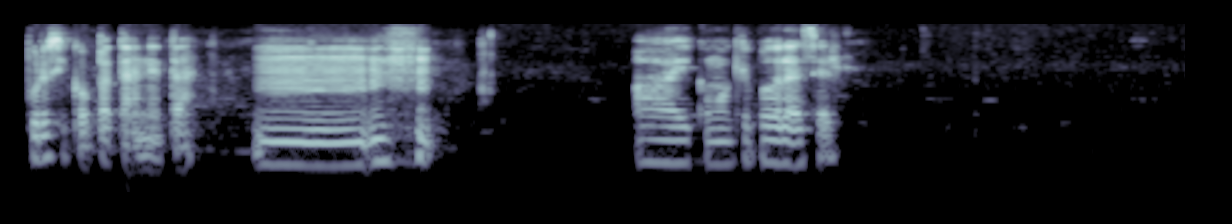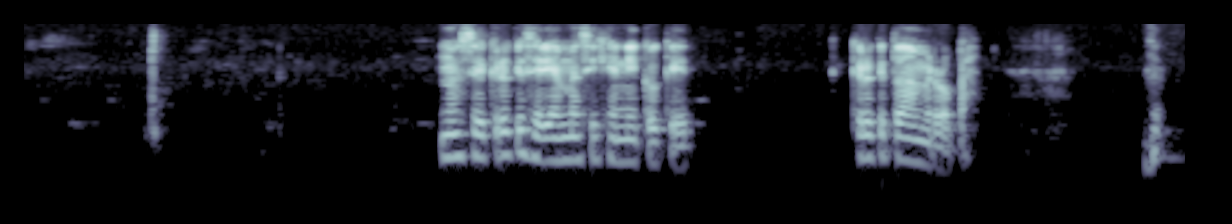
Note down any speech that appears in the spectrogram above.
Puro psicópata, neta. Mm. Ay, ¿cómo que podrá ser? No sé, creo que sería más higiénico que. Creo que toda mi ropa.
